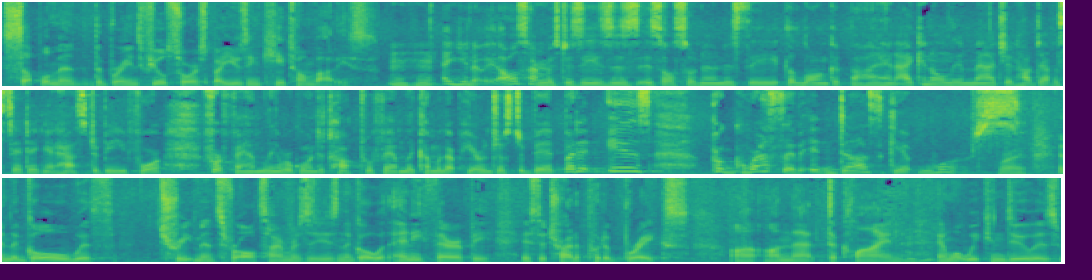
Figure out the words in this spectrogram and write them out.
supplement the brain's fuel source by using ketone bodies. Mm-hmm. And, you know, Alzheimer's disease is, is also known as the, the long goodbye, and I can only imagine how devastating it has to be for, for family. And we're going to talk to a family coming up here in just a bit. But it is progressive. It does get worse. Right. And the goal with treatments for Alzheimer's disease and the goal with any therapy is to try to put a brakes uh, on that decline. Mm-hmm. And what we can do is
